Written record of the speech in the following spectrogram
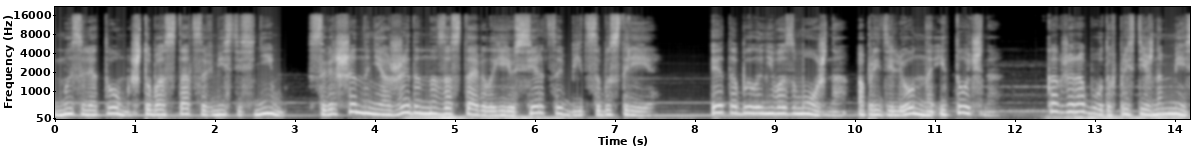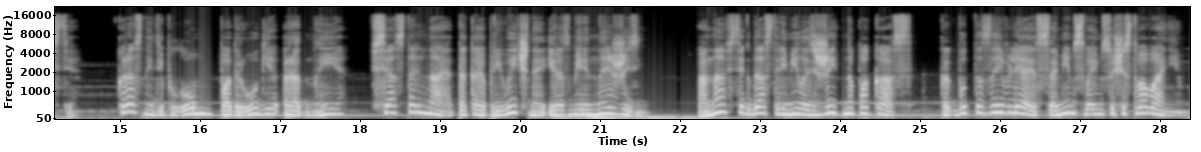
Мысль о том, чтобы остаться вместе с ним, совершенно неожиданно заставила ее сердце биться быстрее. Это было невозможно, определенно и точно. Как же работа в престижном месте? Красный диплом, подруги, родные, вся остальная такая привычная и размеренная жизнь. Она всегда стремилась жить на показ, как будто заявляя самим своим существованием.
